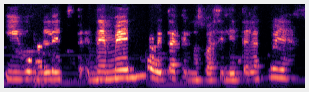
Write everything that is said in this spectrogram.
igual este, de medio, ahorita que nos facilite las tuyas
